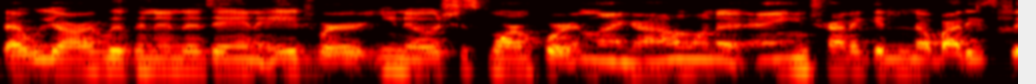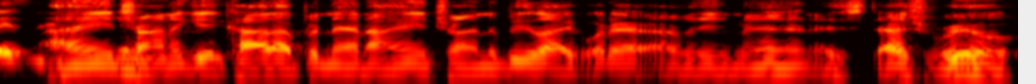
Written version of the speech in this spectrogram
that we are living in a day and age where you know it's just more important. Like, I don't want to. I ain't trying to get in nobody's business. I ain't trying know? to get caught up in that. I ain't trying to be like whatever. I mean, man, it's that's real.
